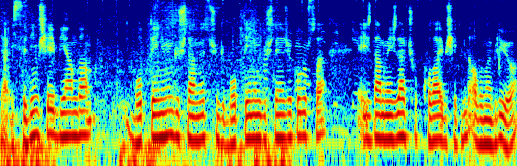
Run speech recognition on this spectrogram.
Ya istediğim şey bir yandan bot lane'imin güçlenmesi. Çünkü bot lane'im güçlenecek olursa ejder mejder çok kolay bir şekilde alınabiliyor.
